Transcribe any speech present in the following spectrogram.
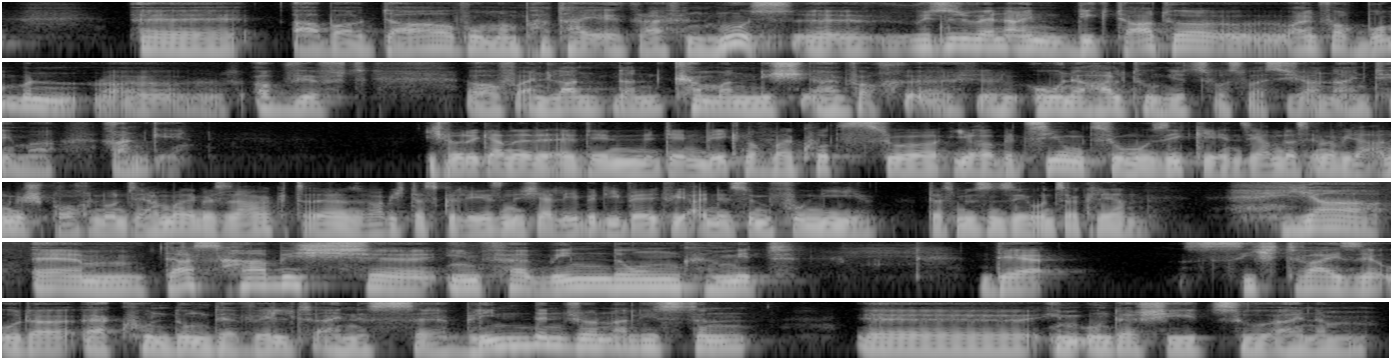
Äh, aber da, wo man Partei ergreifen muss, äh, wissen Sie, wenn ein Diktator äh, einfach Bomben äh, abwirft auf ein Land, dann kann man nicht einfach äh, ohne Haltung jetzt, was weiß ich, an ein Thema rangehen. Ich würde gerne äh, den, den Weg noch mal kurz zu Ihrer Beziehung zu Musik gehen. Sie haben das immer wieder angesprochen und Sie haben mal gesagt, äh, so habe ich das gelesen, ich erlebe die Welt wie eine Symphonie. Das müssen Sie uns erklären. Ja, ähm, das habe ich äh, in Verbindung mit der Sichtweise oder Erkundung der Welt eines blinden Journalisten äh, im Unterschied zu einem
